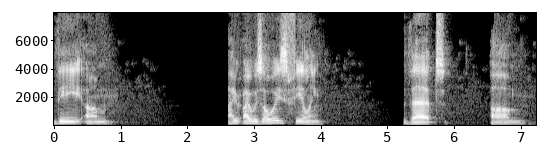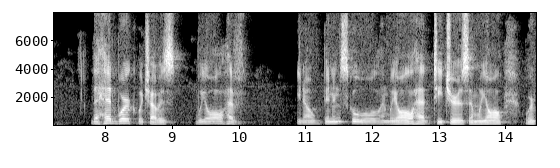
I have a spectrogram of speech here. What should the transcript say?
The um, I, I was always feeling that um, the head work, which I was, we all have you know, been in school and we all had teachers and we all were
